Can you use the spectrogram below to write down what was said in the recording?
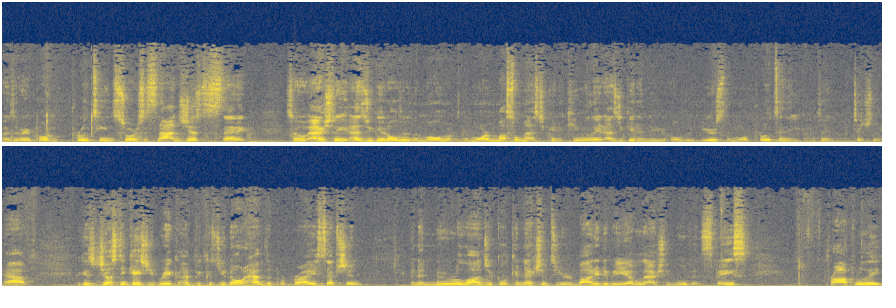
as a very potent protein source. It's not just aesthetic. So actually, as you get older, the more the more muscle mass you can accumulate as you get into your older years, the more protein that you can potentially have. Because just in case you break a hip, because you don't have the proprioception and a neurological connection to your body to be able to actually move in space properly,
